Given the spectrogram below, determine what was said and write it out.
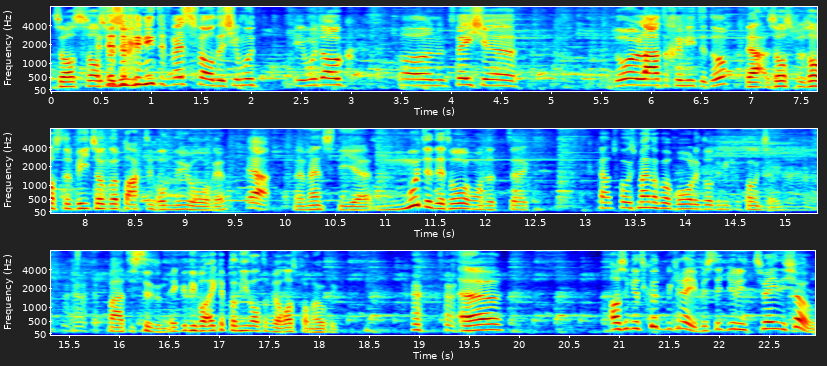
Zoals, zoals het is een genieten festival, dus je moet, je moet ook gewoon het feestje door laten genieten, toch? Ja, zoals, zoals de beats ook op de achtergrond nu horen. Ja. De mensen die eh, moeten dit horen, want het eh, gaat volgens mij nog wel behoorlijk door de microfoons heen. Maar het is te doen. Ik, in ieder geval, ik heb er niet al te veel last van, hoop ik. Eh, als ik het goed begreep, is dit jullie tweede show?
